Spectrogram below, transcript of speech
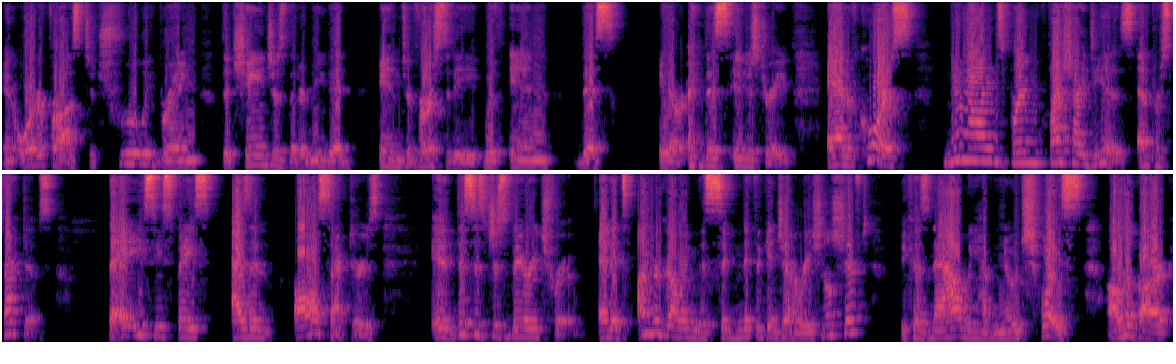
in order for us to truly bring the changes that are needed in diversity within this era, this industry. And of course, new minds bring fresh ideas and perspectives. The AEC space, as in all sectors, it, this is just very true. And it's undergoing this significant generational shift because now we have no choice. All of our,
